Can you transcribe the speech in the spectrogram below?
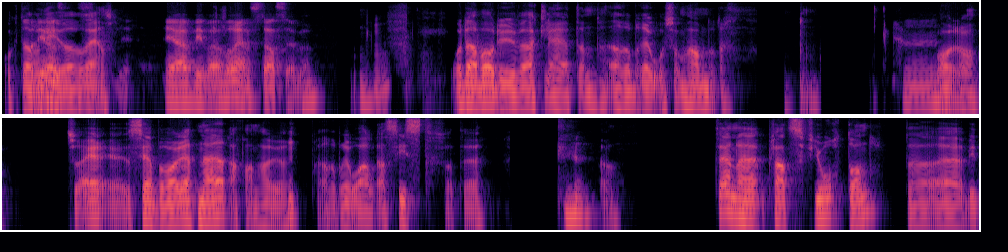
Och där Ja, var det ni är- överens. Ja, vi var överens där Sebbe. Och där var det ju i verkligheten Örebro som hamnade. Mm. Var det då. Så är, Sebbe var ju rätt nära för han har ju Örebro allra sist. Så att, eh, Sen eh, plats 14. Där eh, vi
